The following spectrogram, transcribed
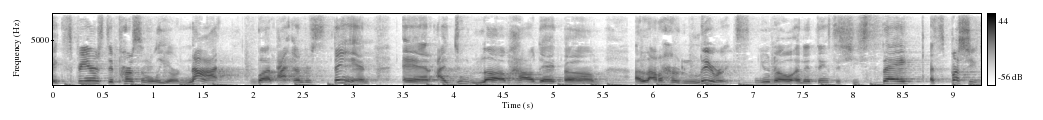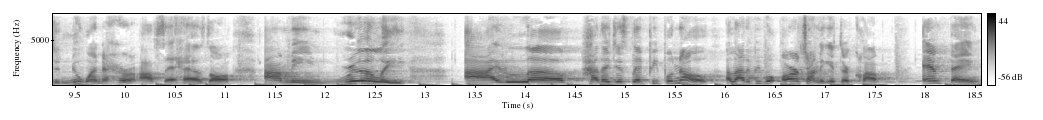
experienced it personally or not, but I understand and I do love how that um, a lot of her lyrics, you know, and the things that she say, especially the new one that her Offset has on. I mean, really I love how they just let people know. A lot of people are trying to get their clout and fame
